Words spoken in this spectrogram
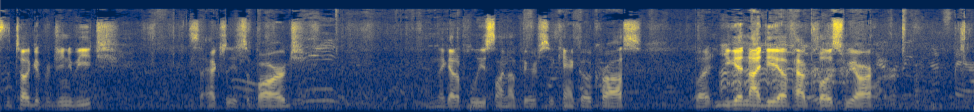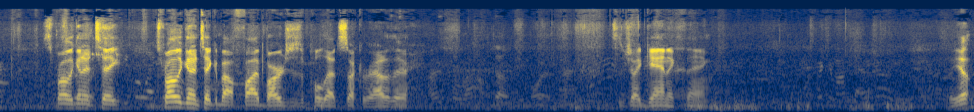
That's the tug at Virginia Beach. It's actually it's a barge, and they got a police line up here, so you can't go across. But you get an idea of how close we are. It's probably gonna take it's probably gonna take about five barges to pull that sucker out of there. It's a gigantic thing. But yep,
